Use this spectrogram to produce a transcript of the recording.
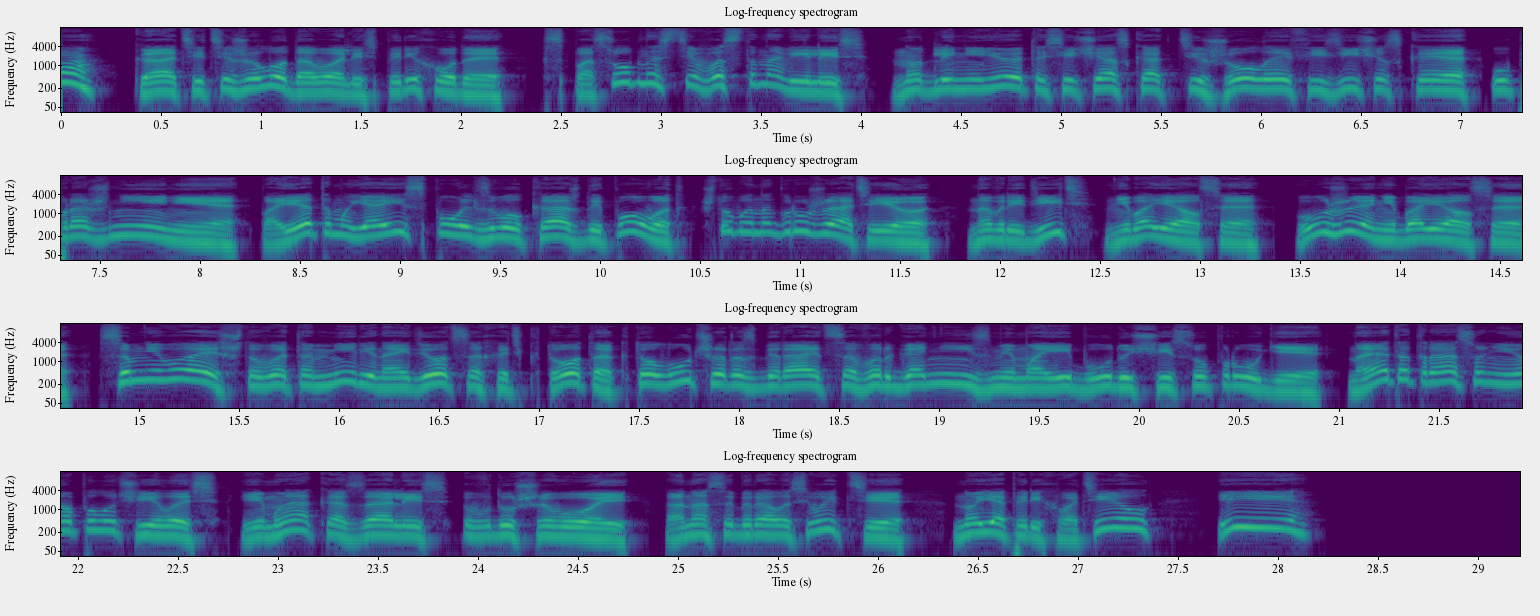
«Ну...» Кате тяжело давались переходы. Способности восстановились, но для нее это сейчас как тяжелое физическое упражнение, поэтому я использовал каждый повод, чтобы нагружать ее. Навредить не боялся. Уже не боялся. Сомневаюсь, что в этом мире найдется хоть кто-то, кто лучше разбирается в организме моей будущей супруги. На этот раз у нее получилось, и мы оказались в душевой. Она собиралась выйти, но я перехватил и...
